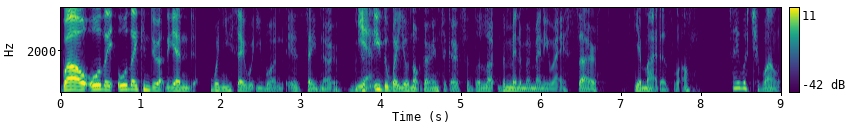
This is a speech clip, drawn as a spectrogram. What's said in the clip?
well all they all they can do at the end when you say what you want is say no. Because Yeah. either way you're not going to go for the lo- the minimum anyway. So you might as well say what you want.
